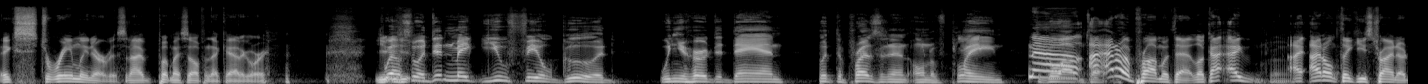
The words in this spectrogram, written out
Extremely nervous, and I put myself in that category. You- well, you- so it didn't make you feel good when you heard that Dan put the president on a plane No, to go out and talk. I, I don't have a problem with that. Look, I, I, I, I don't think he's trying to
